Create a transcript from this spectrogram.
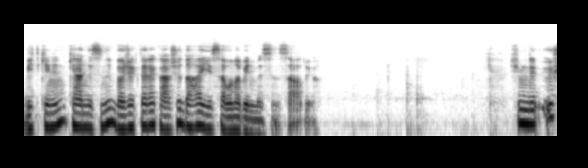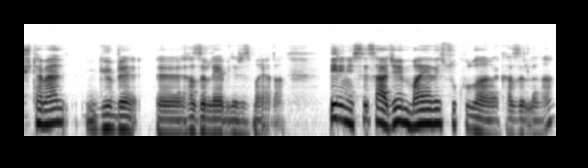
bitkinin kendisini böceklere karşı daha iyi savunabilmesini sağlıyor. Şimdi üç temel gübre e, hazırlayabiliriz mayadan. Birincisi sadece maya ve su kullanarak hazırlanan,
